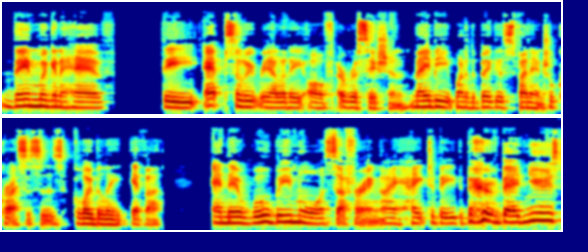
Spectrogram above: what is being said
then we're going to have the absolute reality of a recession, maybe one of the biggest financial crises globally ever and there will be more suffering. I hate to be the bearer of bad news,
